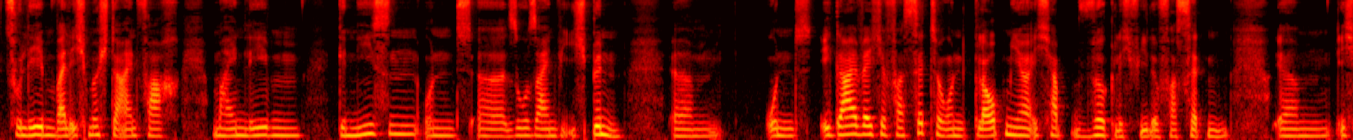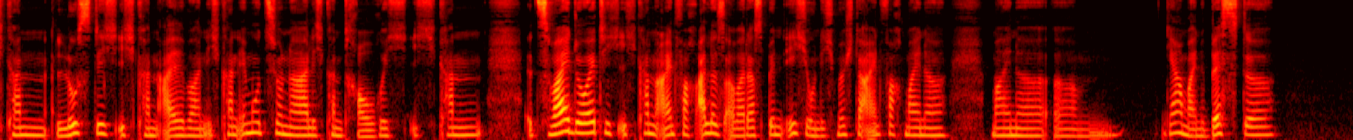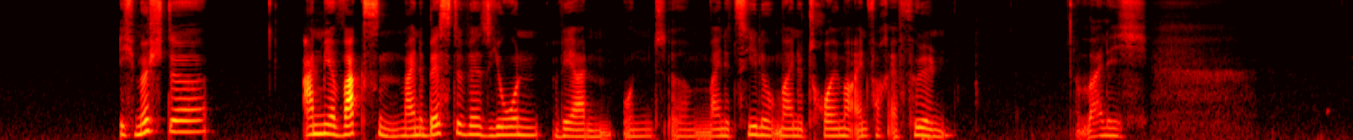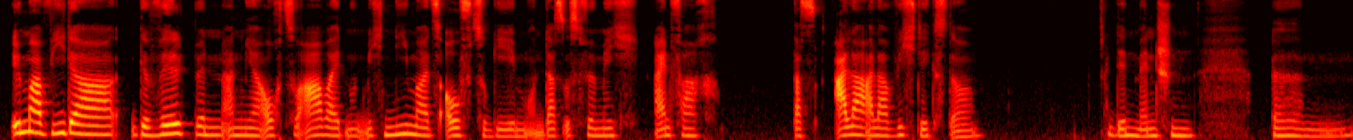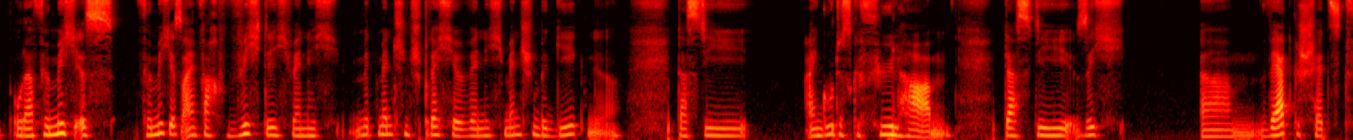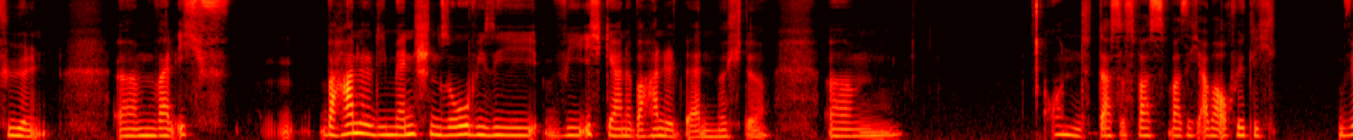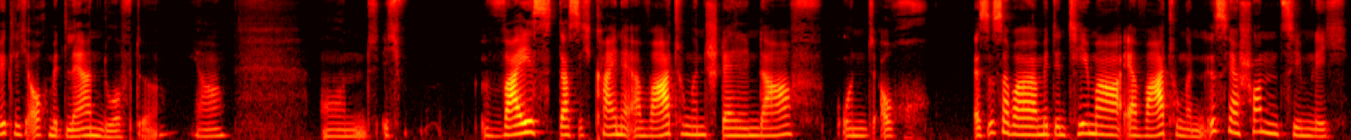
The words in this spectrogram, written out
zu leben, weil ich möchte einfach mein Leben genießen und äh, so sein, wie ich bin. Ähm, und egal welche Facette, und glaub mir, ich habe wirklich viele Facetten. Ähm, ich kann lustig, ich kann albern, ich kann emotional, ich kann traurig, ich kann zweideutig, ich kann einfach alles, aber das bin ich und ich möchte einfach meine, meine, ähm, ja, meine beste, ich möchte an mir wachsen, meine beste Version werden und ähm, meine Ziele und meine Träume einfach erfüllen weil ich immer wieder gewillt bin, an mir auch zu arbeiten und mich niemals aufzugeben. Und das ist für mich einfach das Aller, Allerwichtigste, den Menschen ähm, oder für mich ist für mich ist einfach wichtig, wenn ich mit Menschen spreche, wenn ich Menschen begegne, dass die ein gutes Gefühl haben, dass die sich ähm, wertgeschätzt fühlen, ähm, weil ich behandle die Menschen so, wie sie, wie ich gerne behandelt werden möchte. Ähm, und das ist was, was ich aber auch wirklich, wirklich auch mit lernen durfte, ja. Und ich weiß, dass ich keine Erwartungen stellen darf und auch es ist aber mit dem Thema Erwartungen ist ja schon ziemlich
